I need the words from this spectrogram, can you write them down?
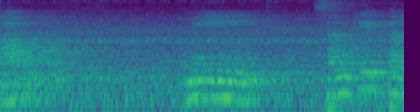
భావన మీ సంకీర్తన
